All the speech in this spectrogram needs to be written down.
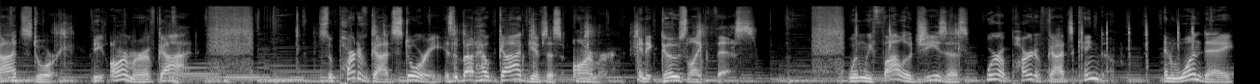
God's story, the armor of God. So, part of God's story is about how God gives us armor, and it goes like this When we follow Jesus, we're a part of God's kingdom. And one day,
